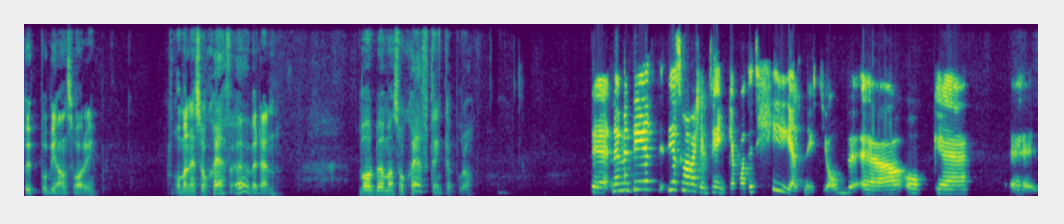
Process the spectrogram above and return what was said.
upp och bli ansvarig om man är som chef över den, vad bör man som chef tänka på då? Eh, nej men det, det ska man verkligen tänka på att det är ett helt nytt jobb eh, och eh, eh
